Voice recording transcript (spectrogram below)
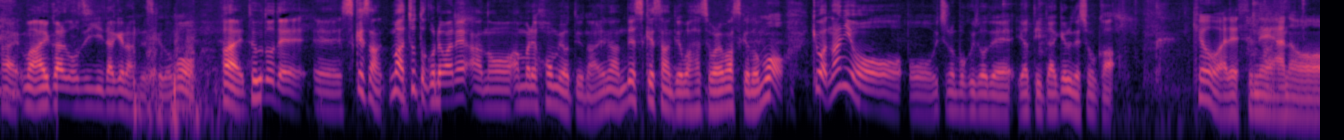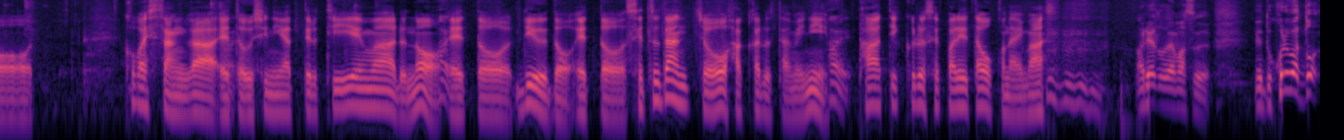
はい、まあ相変わらずお辞儀だけなんですけども、はい、ということで、えー、スケさん、まあちょっとこれはね、あのあんまり本名っていうのはあれなんで、スケさんと呼ばさせてもらいますけども、今日は何をおうちの牧場でやっていただけるんでしょうか？今日はですねあのー小林さんが、えっと牛にやってる TMR の、はい。えっと流度、えっと切断長を測るために、はい。パーティクルセパレーターを行います、ありがとうございます。えっとこれはど、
